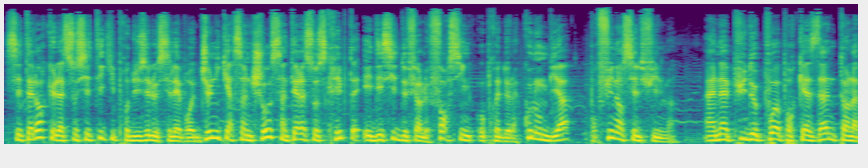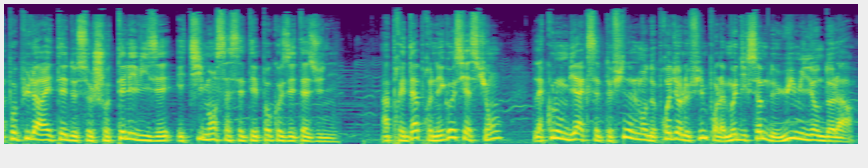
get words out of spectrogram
C'est alors que la société qui produisait le célèbre Johnny Carson Show s'intéresse au script et décide de faire le forcing auprès de la Columbia pour financer le film. Un appui de poids pour Kasdan tant la popularité de ce show télévisé est immense à cette époque aux États-Unis. Après d'âpres négociations, la Columbia accepte finalement de produire le film pour la modique somme de 8 millions de dollars.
